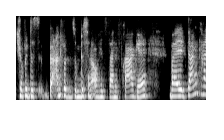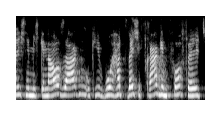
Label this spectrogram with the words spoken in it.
Ich hoffe, das beantwortet so ein bisschen auch jetzt deine Frage, weil dann kann ich nämlich genau sagen, okay, wo hat welche Frage im Vorfeld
